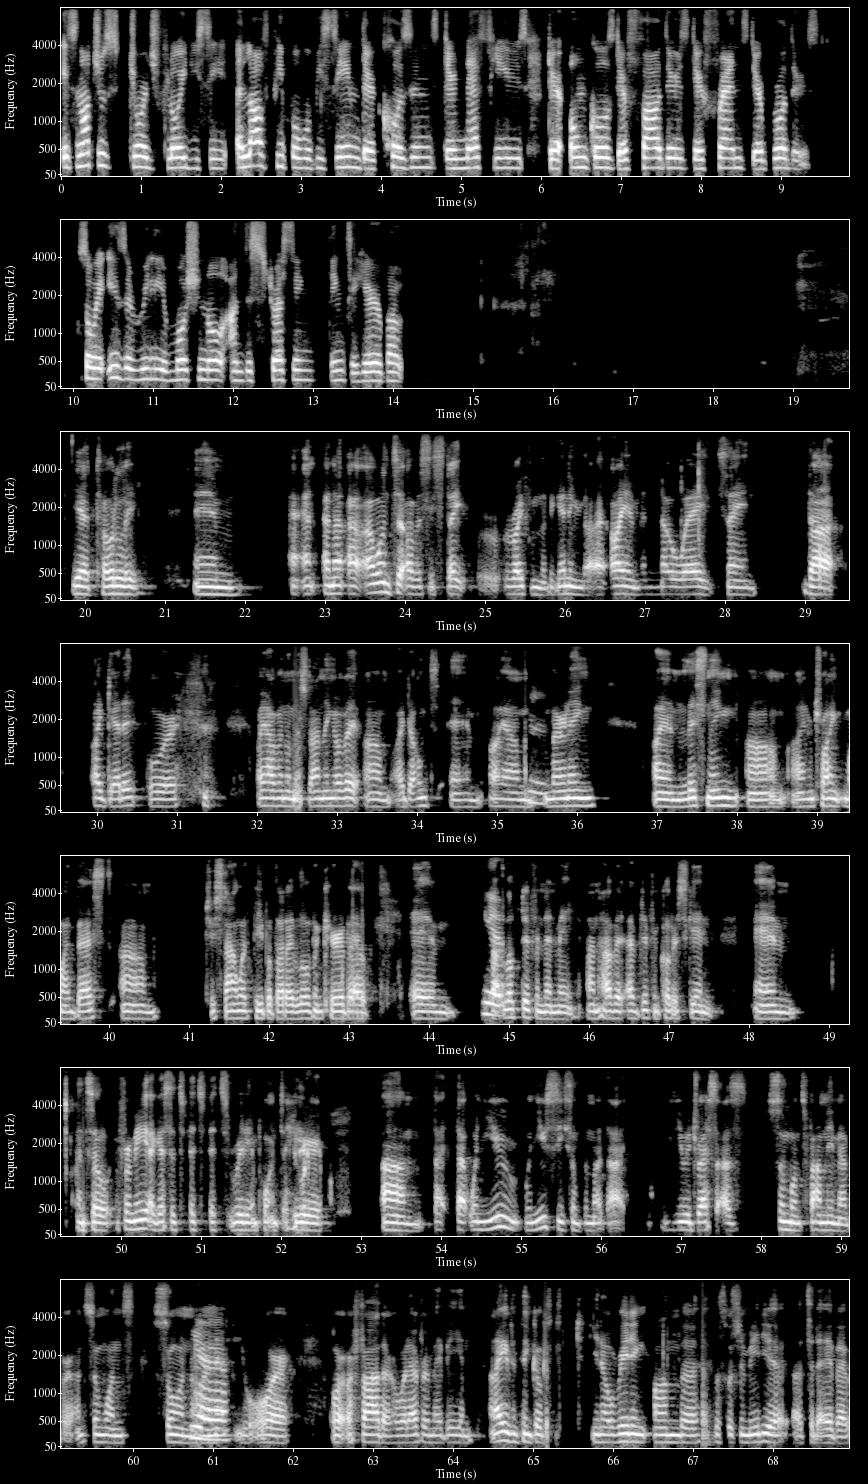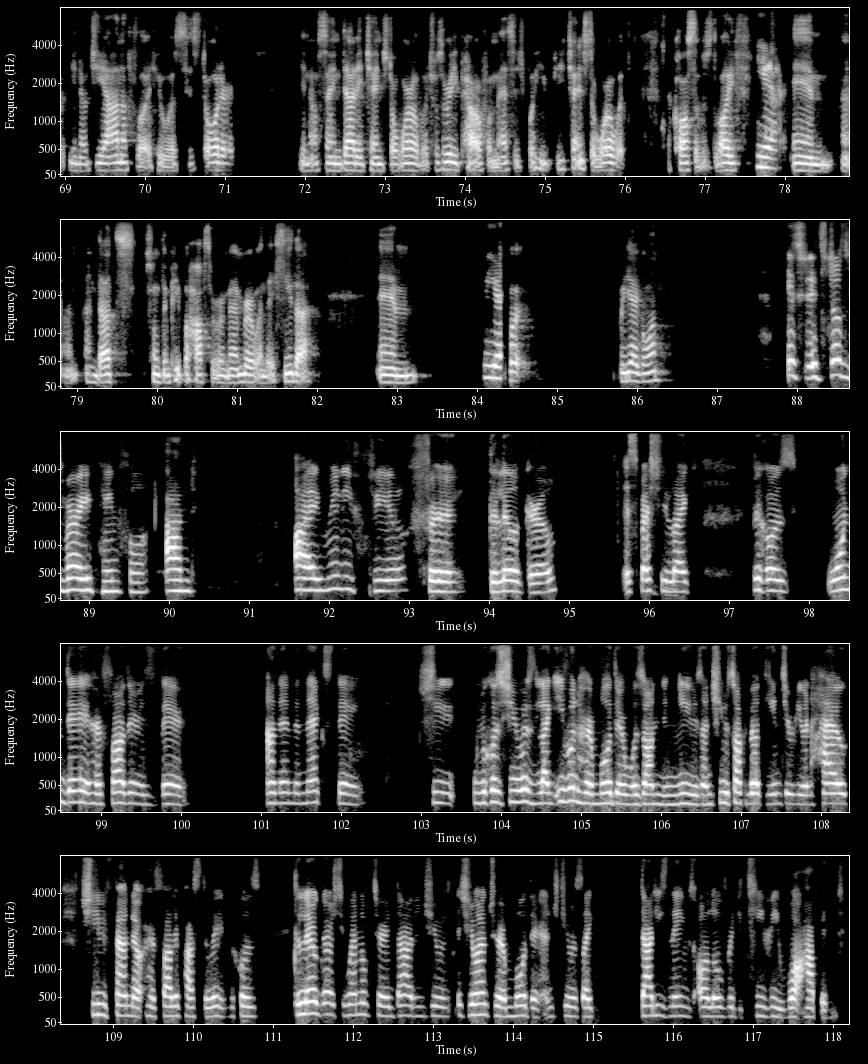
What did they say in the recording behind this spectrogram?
it's not just George Floyd, you see. A lot of people will be seeing their cousins, their nephews, their uncles, their fathers, their friends, their brothers. So it is a really emotional and distressing thing to hear about. Yeah, totally. Um, and and I, I want to obviously state right from the beginning that I, I am in no way saying that I get it or I have an understanding of it. Um, I don't. Um, I am mm. learning. I am listening. Um, I am trying my best um, to stand with people that I love and care about. Um, yeah. that look different than me and have a, different color skin. Um, and so for me, I guess it's it's it's really important to hear um, that that when you when you see something like that, you address it as someone's family member and someone's son yeah. or nephew or, or or father or whatever it may be. And and I even think of you know reading on the the social media uh, today about you know Gianna Floyd, who was his daughter. You know, saying "Daddy changed the world," which was a really powerful message. But he, he changed the world with the cost of his life. Yeah. Um, and and that's something people have to remember when they see that. Um. Yeah. But but yeah, go on it's it's just very painful and i really feel for the little girl especially like because one day her father is there and then the next day she because she was like even her mother was on the news and she was talking about the interview and how she found out her father passed away because the little girl she went up to her dad and she was she went up to her mother and she was like daddy's name's all over the tv what happened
